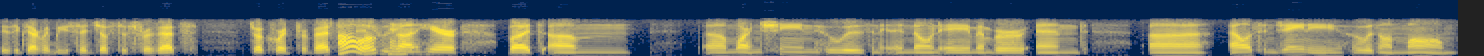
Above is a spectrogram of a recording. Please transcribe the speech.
is exactly what you said: Justice for Vets, Drug Court for Vets. Oh, okay. Who's on here? But um, uh, Martin Sheen, who is an, a known AA member, and uh, Allison Janney, who was on Mom,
